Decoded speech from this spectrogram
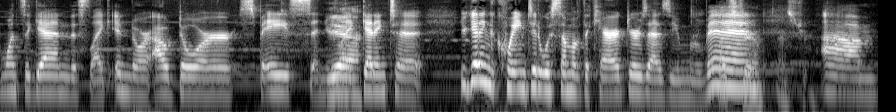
once again this like indoor outdoor space, and you're Yeah. like getting to you're getting acquainted with some of the characters as you move in. That's true. That's true. Um,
